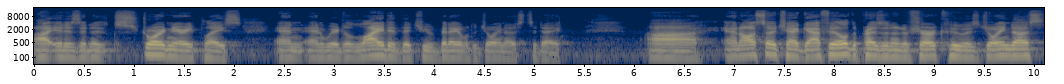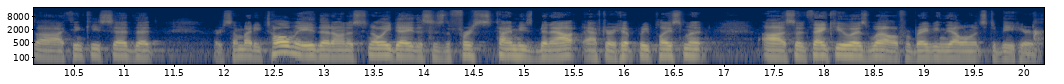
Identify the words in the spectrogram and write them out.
uh, it is an extraordinary place, and, and we're delighted that you've been able to join us today. Uh, and also Chad Gaffield, the president of SSHRC, who has joined us. Uh, I think he said that, or somebody told me that on a snowy day, this is the first time he's been out after a hip replacement. Uh, so thank you as well for braving the elements to be here.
